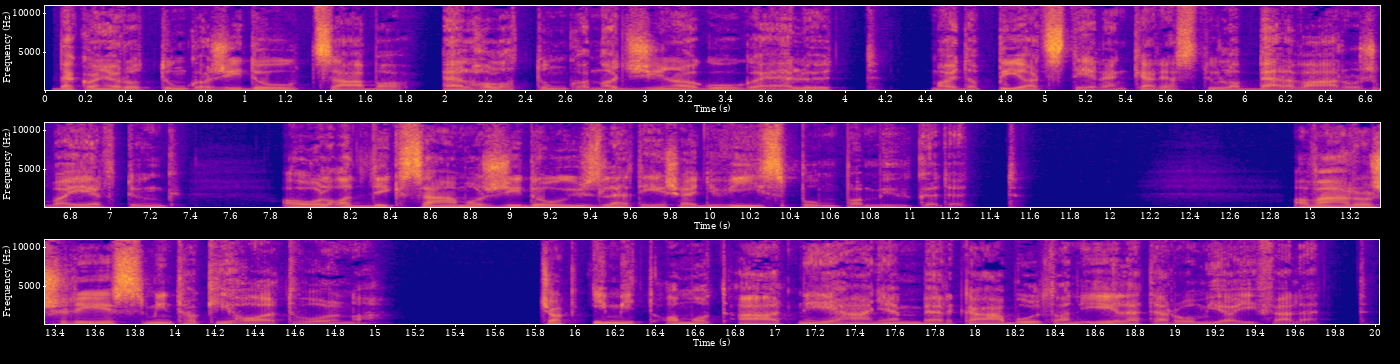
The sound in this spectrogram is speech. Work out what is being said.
Bekanyarodtunk a zsidó utcába, elhaladtunk a nagy zsinagóga előtt, majd a piac téren keresztül a belvárosba értünk, ahol addig számos zsidó üzlet és egy vízpumpa működött. A városrész, mintha kihalt volna. Csak imit amott állt néhány ember kábultan élete romjai felett.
